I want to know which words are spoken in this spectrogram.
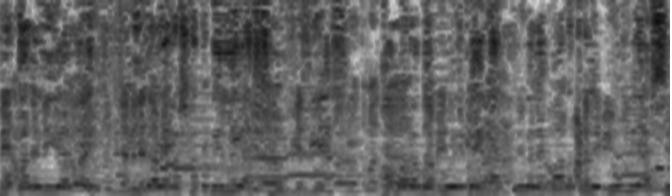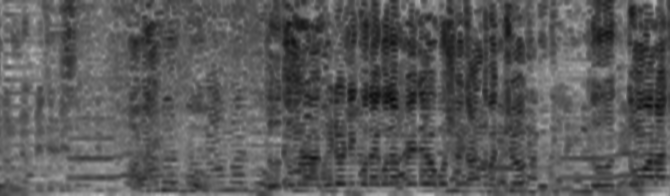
সকালে নিয়ে গেলে আমার সাথে করে নিয়ে আসি। আমার আবার বউয়ের রাত্রিবেলায় পালা তুলে ঘুমিয়ে আসছে না। তো তোমরা ভিডিওটি কোথায় কোথায় পেয়ে যাবে অবশ্যই জানতে পারছ। তো তোমার আজ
